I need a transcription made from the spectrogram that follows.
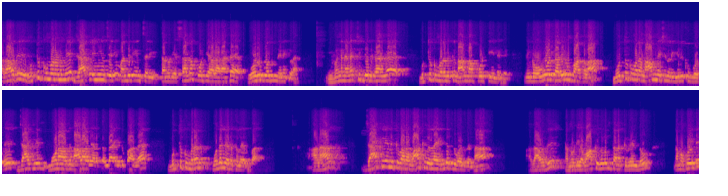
அதாவது முத்துக்குமரனுமே ஜாக்லினையும் சரி மந்திரியும் சரி தன்னுடைய சக போட்டியாளராக ஒருபோதும் நினைக்கல. இவங்க நினைச்சிட்டு இருக்காங்க முத்துக்குமரனுக்கு நான் தான் போட்டின்னு நீங்க ஒவ்வொரு தடவையும் பார்க்கலாம். முத்துக்குமரன் நாமினேஷன்ல இருக்கும்போது ஜாக்லின் மூணாவது நாலாவது இடத்துல தான் இருப்பாங்க. முத்துக்குமரன் முதல் இடத்துல இருப்பார். ஆனால் ஜாக்லினுக்கு வர வாக்குகள்லாம் எங்க இருந்து வருதுன்னா அதாவது தன்னுடைய வாக்குகளும் தனக்கு வேண்டும். நம்ம போயிட்டு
